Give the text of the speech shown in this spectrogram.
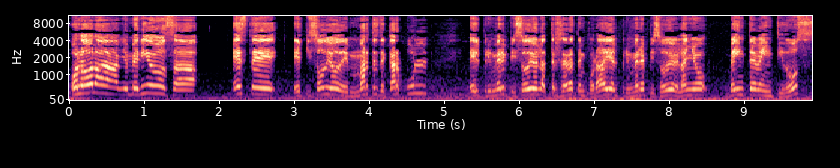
Hola, hola, bienvenidos a este episodio de Martes de Carpool, el primer episodio de la tercera temporada y el primer episodio del año 2022.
